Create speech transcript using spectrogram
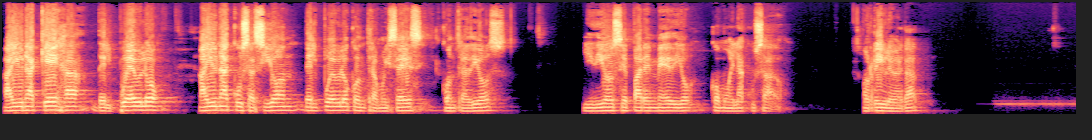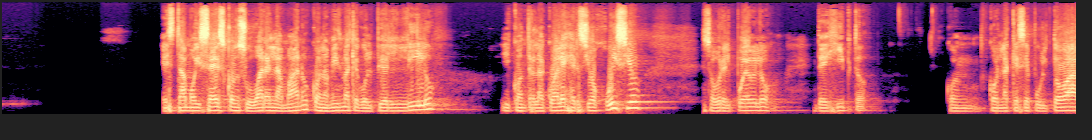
hay una queja del pueblo hay una acusación del pueblo contra Moisés, contra Dios, y Dios se para en medio como el acusado. Horrible, ¿verdad? Está Moisés con su vara en la mano, con la misma que golpeó el Nilo y contra la cual ejerció juicio sobre el pueblo de Egipto, con, con la que sepultó a,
